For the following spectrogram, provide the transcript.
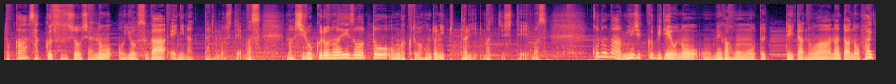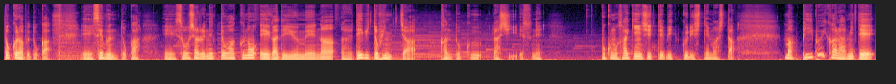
とかサックス奏者の様子が絵になったりもしています。まあ、白黒の映像と音楽とか本当にぴったりマッチしています。このまあミュージックビデオのメガホンを撮っていたのは、なんとあのファイトクラブとか、えー、セブンとか、えー、ソーシャルネットワークの映画で有名なデイビッド・フィンチャー監督らしいですね。僕も最近知ってびっくりしてました。まあ、PV から見て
